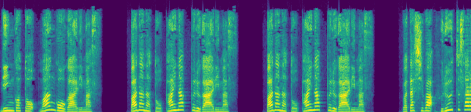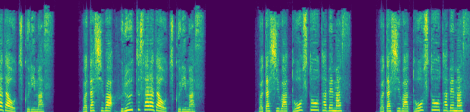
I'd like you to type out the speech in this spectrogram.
リンゴとマンゴーがあります。バナナとパイナップルがあります。バナナとパイナップルがあります。私はフルーツサラダを作ります。私はフルーツサラダを作ります。私はトーストを食べます。私はトーストを食べます。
